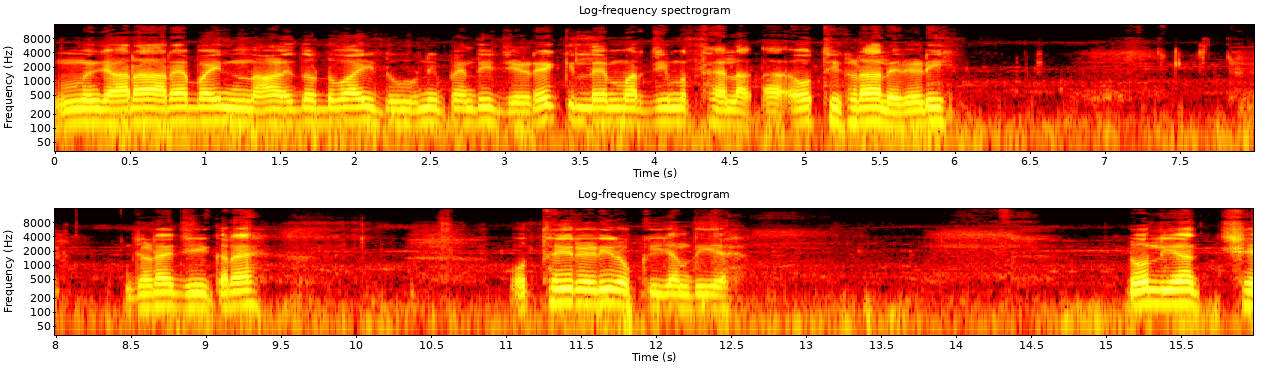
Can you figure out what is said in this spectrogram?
ਨਜ਼ਾਰਾ ਆ ਰਿਹਾ ਬਾਈ, ਨਾਲੇ ਤੋਂ ਡਵਾਈ ਦੂਰ ਨਹੀਂ ਪੈਂਦੀ, ਜਿਹੜੇ ਕਿੱਲੇ ਮਰਜ਼ੀ ਮੱਥੇ ਲਾ- ਉੱਥੇ ਖੜਾ ਲੈ ਰੇੜੀ। ਜਿਹੜਾ ਜੀ ਕਰੇ, ਉੱਥੇ ਹੀ ਰੇੜੀ ਰੋਕੀ ਜਾਂਦੀ ਹੈ ਡੋਲੀਆਂ 6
